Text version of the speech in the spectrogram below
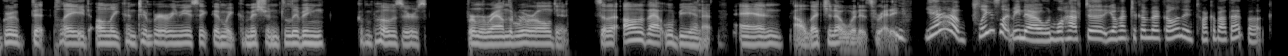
group that played only contemporary music, and we commissioned living composers from around the world. So that all of that will be in it. And I'll let you know when it's ready. Yeah, please let me know and we'll have to you'll have to come back on and talk about that book.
